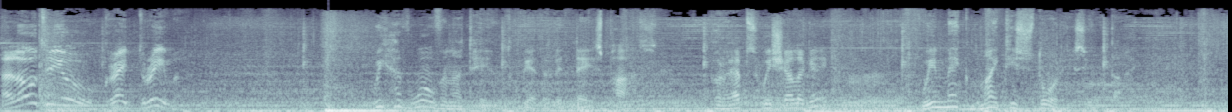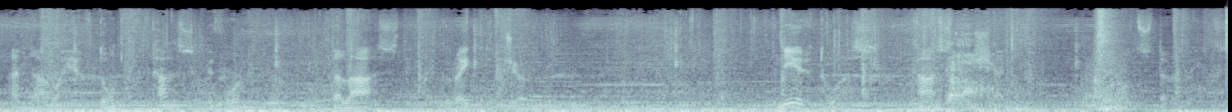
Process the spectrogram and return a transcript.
Hello to you, great dreamer. We have woven a tale together in days past, perhaps we shall again. We make mighty stories, you and now I have daunting task before me, the last in my great journey. Near to us, cast in shadow, a monster awaits.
